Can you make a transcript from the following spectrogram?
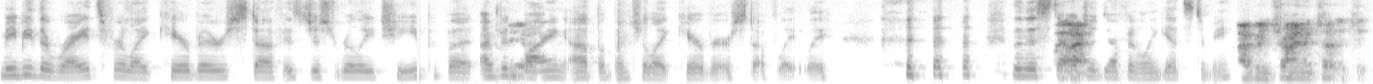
maybe the rights for like Care Bears stuff is just really cheap. But I've been yeah. buying up a bunch of like Care bear stuff lately. The nostalgia I, definitely gets to me. I've been trying to, t-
